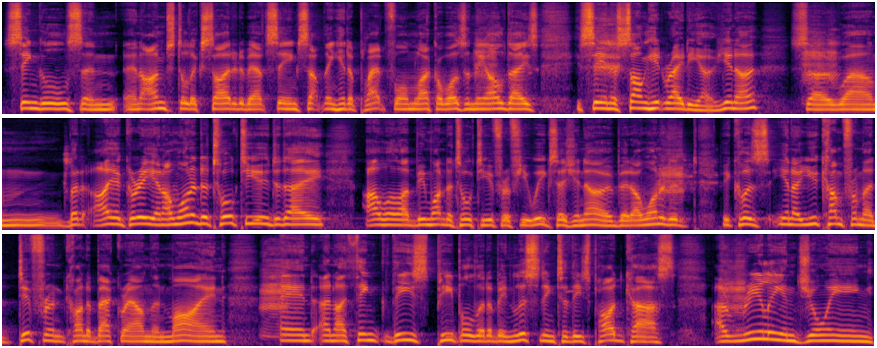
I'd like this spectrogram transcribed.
singles and, and I'm still excited about seeing something hit a platform like I was in the old days, seeing a song hit radio, you know. So, um, but I agree. And I wanted to talk to you today oh, well, I've been wanting to talk to you for a few weeks, as you know, but I wanted to because you know you come from a different kind of background than mine, and and I think these people that have been listening to these podcasts are really enjoying.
